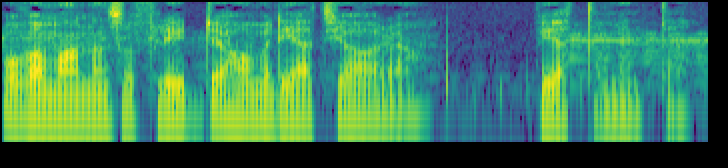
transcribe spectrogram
och vad mannen som flydde har med det att göra vet de inte.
